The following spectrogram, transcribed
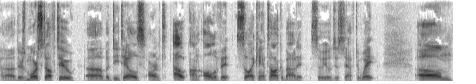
Uh, there's more stuff too, uh, but details aren't out on all of it, so I can't talk about it. So you'll just have to wait. Um,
